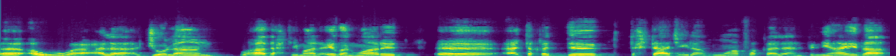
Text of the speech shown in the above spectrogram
أو على الجولان وهذا احتمال أيضا وارد أعتقد تحتاج إلى موافقة لأن في النهاية إذا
